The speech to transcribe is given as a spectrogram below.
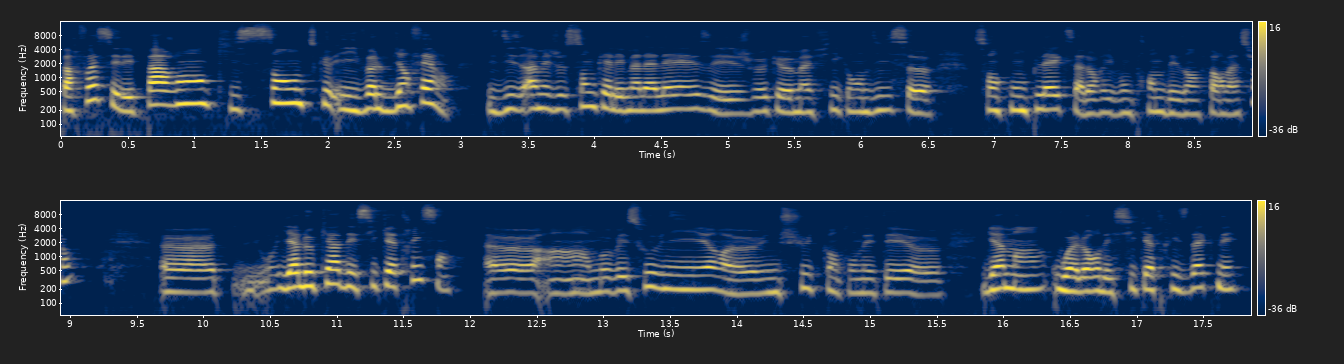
parfois c'est les parents qui sentent que et ils veulent bien faire ils se disent ah mais je sens qu'elle est mal à l'aise et je veux que ma fille grandisse euh, sans complexe alors ils vont prendre des informations il y a le cas des cicatrices hein. Un mauvais souvenir une chute quand on était gamin ou alors des cicatrices d'acné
